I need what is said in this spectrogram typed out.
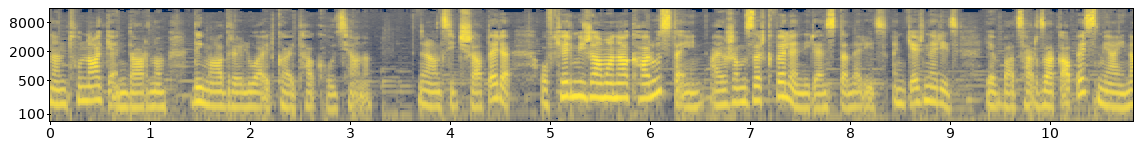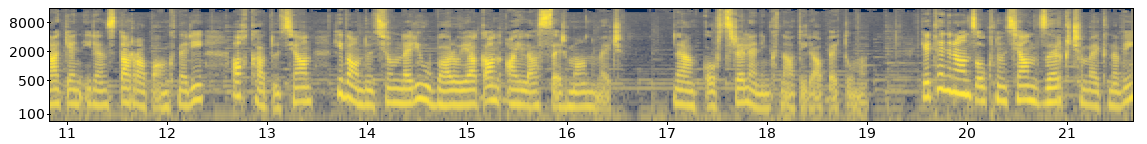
անընդունակ են դառնում դիմադրելու այդ գայթակղությանը։ Նրանցից շատերը, ովքեր մի ժամանակ հարուստ էին, այժմ զրկվել են իրենց տներից, ընկերներից եւ բացարձակապես միայնակ են իրենց տարապանքների, աղքատության, հիվանդությունների ու բարոյական այլասերման մեջ։ Նրանք կորցրել են ինքնատիրապետումը։ Եթե նրանց օգնության ձեռք չմեկնվի,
